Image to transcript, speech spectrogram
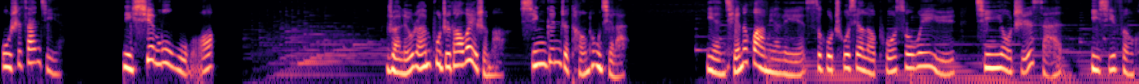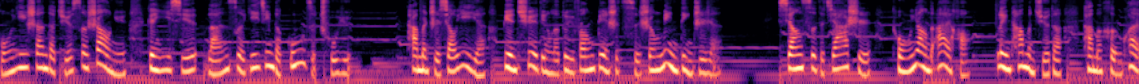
五十三集，你羡慕我？阮流然不知道为什么心跟着疼痛起来，眼前的画面里似乎出现了婆娑微雨、青釉纸伞、一袭粉红衣衫的绝色少女，跟一袭蓝色衣襟的公子出浴。他们只消一眼，便确定了对方便是此生命定之人。相似的家世，同样的爱好。令他们觉得，他们很快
